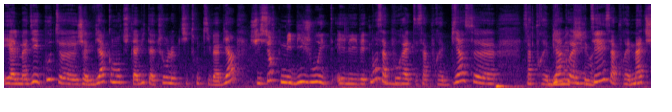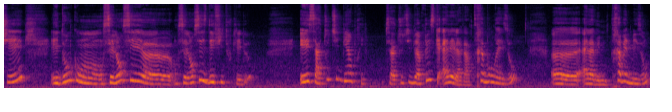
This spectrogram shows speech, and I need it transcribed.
Et elle m'a dit écoute, euh, j'aime bien comment tu t'habilles, tu as toujours le petit truc qui va bien. Je suis sûre que mes bijoux et, les vêtements, ça, hmm. pourrait, ça pourrait bien se ça pourrait bien, cohabiter, ça pourrait matcher. Et donc, on, s'est lancé, euh, on s'est lancé ce défi toutes les deux. Et ça a tout de suite bien pris. Ça a tout de suite bien pris parce qu'elle, elle avait un très bon réseau. Euh, elle avait une très belle maison,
